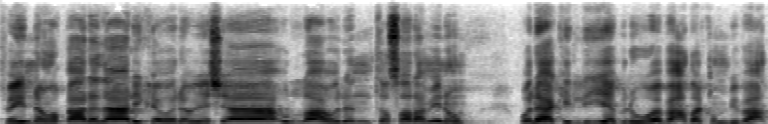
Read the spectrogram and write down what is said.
فإنه قال ذلك ولو يشاء الله لانتصر منهم ولكن ليبلو بعضكم ببعض.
